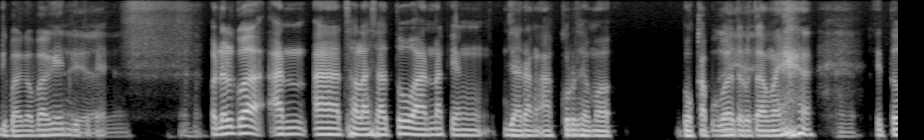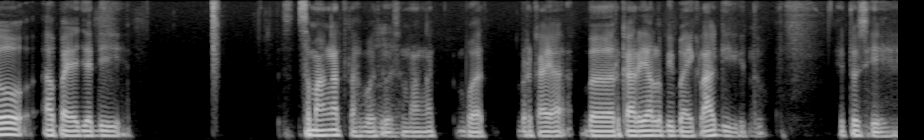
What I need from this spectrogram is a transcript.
dibangga-banggain gitu iya, kayak. iya. padahal gue an- eh, salah satu anak yang jarang akur sama bokap gue Oh, iya, terutama ya. Itu apa ya jadi semangat lah buat gue Hmm. semangat buat berkaya berkarya lebih baik lagi gitu itu sih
